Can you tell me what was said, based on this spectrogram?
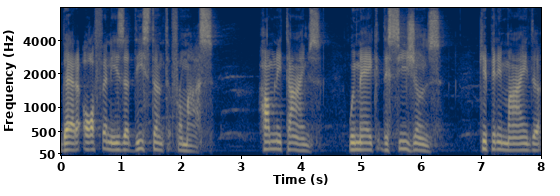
that often is distant from us. How many times we make decisions keeping in mind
